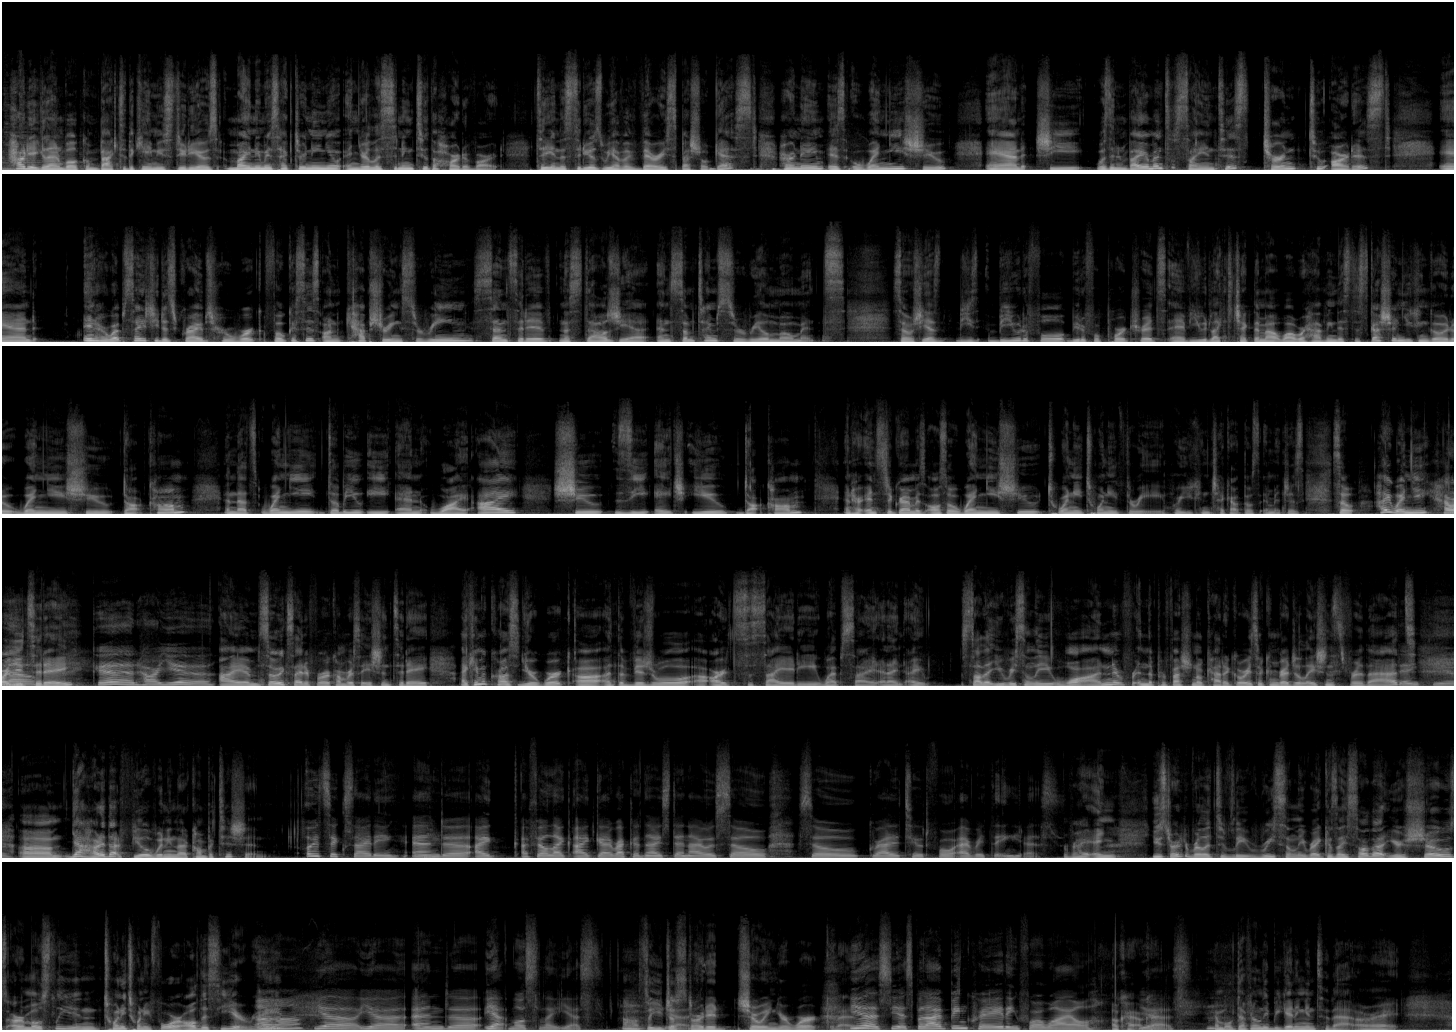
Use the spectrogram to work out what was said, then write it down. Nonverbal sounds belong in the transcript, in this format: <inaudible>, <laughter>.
Howdy again, welcome back to the KAMU studios. My name is Hector Nino, and you're listening to The Heart of Art. Today in the studios, we have a very special guest. Her name is Wenyi Zhu, and she was an environmental scientist turned to artist. And in her website, she describes her work focuses on capturing serene, sensitive, nostalgia, and sometimes surreal moments. So she has these beautiful, beautiful portraits. If you'd like to check them out while we're having this discussion, you can go to wenyizhu.com, and that's Wenyi, W E N Y I, Zhu, Z H U.com. And her Instagram is also Wenyizhu 2023, where you can check out those images. So, hi, Wenyi. How Hello. are you today? Good. How are you? I am so excited for our conversation today. I came across your work uh, at the Visual uh, Arts Society website, and I, I saw that you recently won in the professional category. So, congratulations for that. Thank you. Um, yeah, how did that feel winning that competition? Oh, it's exciting, and uh, I I feel like I get recognized, and I was so so gratitude for everything. Yes. Right, and you started relatively recently, right? Because I saw that your shows are mostly in 2024, all this year, right? Uh-huh. Yeah, yeah, and uh, yeah, mostly yes. Uh, so you just Yes. started showing your work then? Yes, yes, but I've been creating for a while. Okay, okay. Yes. and we'll definitely be getting into that. All right.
